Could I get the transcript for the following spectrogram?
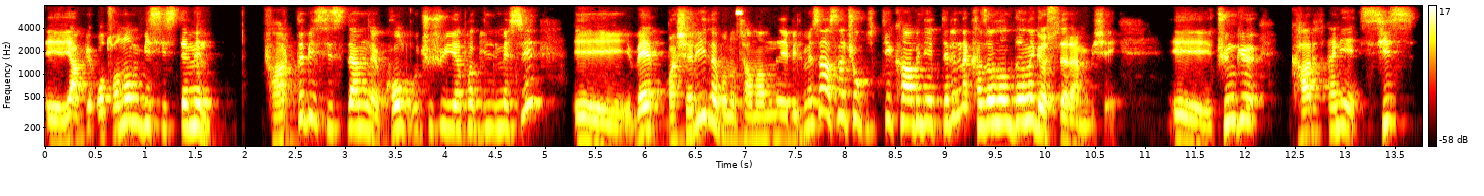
e, ya bir otonom bir sistemin farklı bir sistemle kol uçuşu yapabilmesi e, ve başarıyla bunu tamamlayabilmesi aslında çok ciddi kabiliyetlerin de kazanıldığını gösteren bir şey. E, çünkü kar, hani siz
